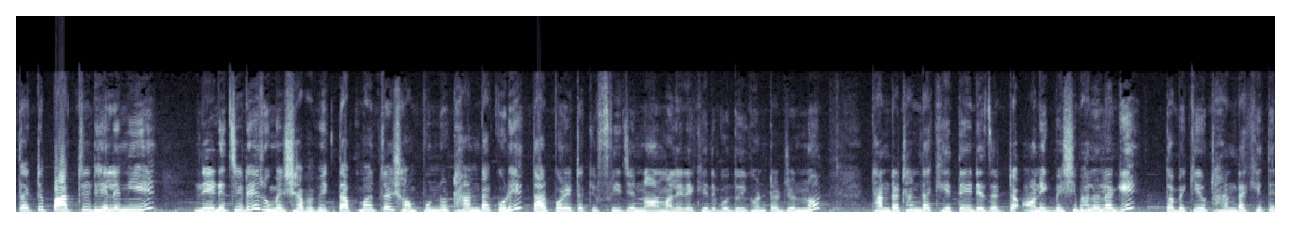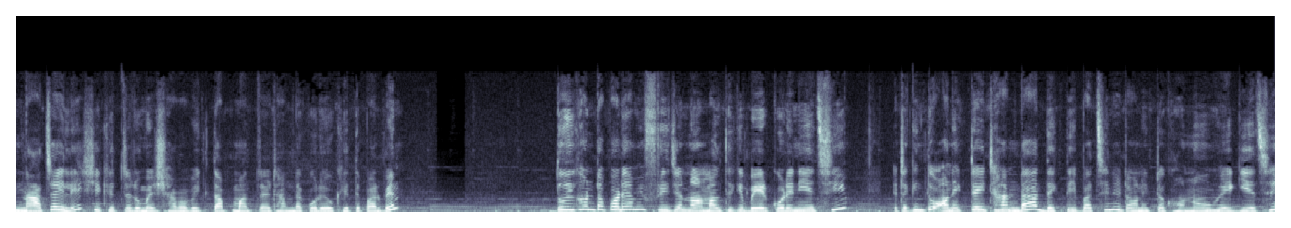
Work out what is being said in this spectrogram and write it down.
তো একটা পাত্রে ঢেলে নিয়ে নেড়ে চেড়ে রুমের স্বাভাবিক তাপমাত্রায় সম্পূর্ণ ঠান্ডা করে তারপর এটাকে ফ্রিজের নর্মালে রেখে দেবো দুই ঘণ্টার জন্য। ঠান্ডা ঠান্ডা খেতে ডেজার্টটা অনেক বেশি ভালো লাগে, তবে কেউ ঠান্ডা খেতে না চাইলে সেক্ষেত্রে রুমের স্বাভাবিক তাপমাত্রায় ঠান্ডা করেও খেতে পারবেন। দুই ঘণ্টা পরে আমি ফ্রিজের নর্মাল থেকে বের করে নিয়েছি। এটা কিন্তু অনেকটাই ঠান্ডা, দেখতেই পাচ্ছেন এটা অনেকটা ঘন হয়ে গিয়েছে।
